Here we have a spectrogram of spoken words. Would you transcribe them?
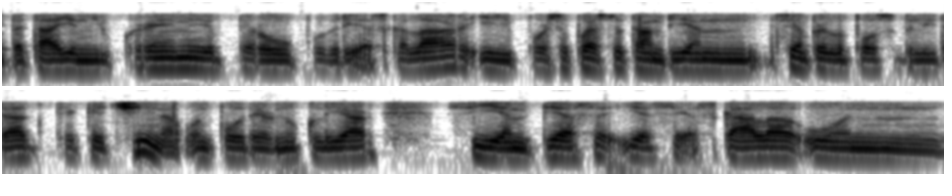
batalla en Ucrania, pero podría escalar y por supuesto también siempre la posibilidad que, que China, un poder nuclear, si empieza y se escala una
